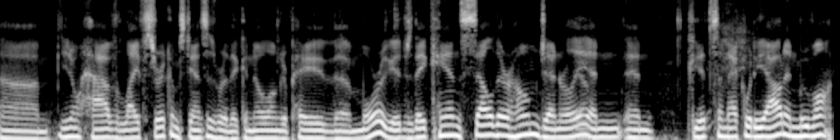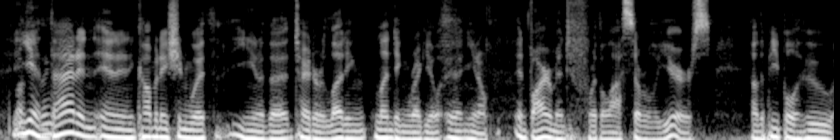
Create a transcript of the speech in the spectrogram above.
um, you know have life circumstances where they can no longer pay the mortgage, they can sell their home generally Yeah. and and get some equity out and move on. yeah, that and, and in combination with you know the tighter lending lending regula- uh, you know environment for the last several years, uh, the people who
